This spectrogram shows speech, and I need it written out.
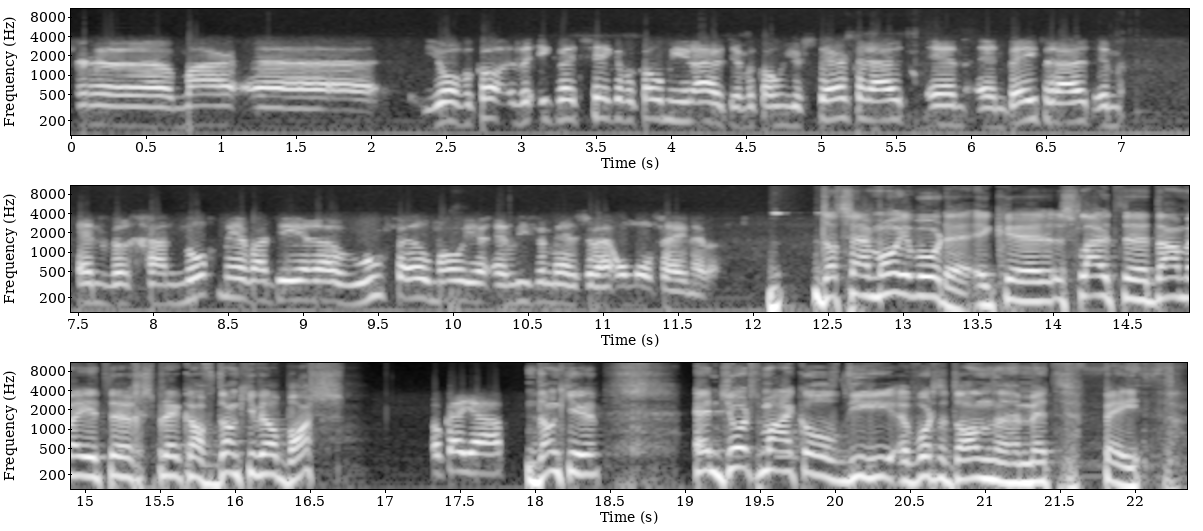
Eh, maar joh, we- ik weet zeker, we komen hier uit. En we komen hier sterker uit en, en beter uit. En, en we gaan nog meer waarderen hoeveel mooie en lieve mensen wij om ons heen hebben. Dat zijn mooie woorden. Ik eh, sluit eh, daarmee het eh, gesprek af. Dankjewel Bas. Oké, ja. Dank je. En George Michael, die wordt het dan met Faith.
